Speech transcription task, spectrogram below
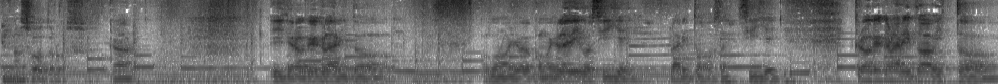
en nosotros. Claro. Y creo que Clarito, como yo, como yo le digo, CJ, Clarito José, CJ, creo que Clarito ha visto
